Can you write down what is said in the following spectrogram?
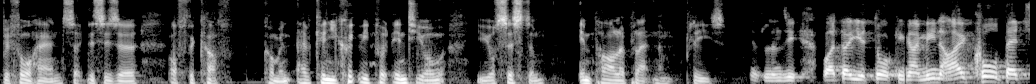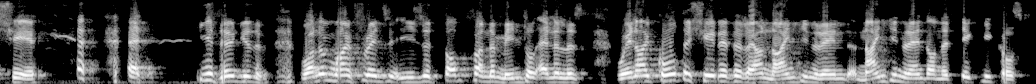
beforehand, so this is a off the cuff comment. Can you quickly put into your your system Impala Platinum, please? Yes, Lindsay. What are you talking? I mean, I called that share at you know, one of my friends, he's a top fundamental analyst. When I called the share at around 19 rand, 19 rand on the technicals,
